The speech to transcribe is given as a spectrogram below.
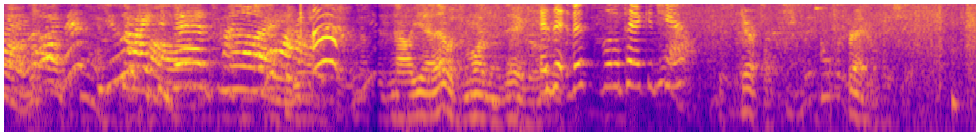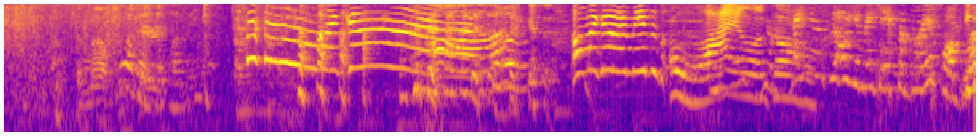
Oh, that's beautiful. So I can dance nice. No, yeah, that was more than a day ago. Is it this little package here? Just careful. Fred. oh my god! Oh my god, I made this a while ago. Ten years old, you made it for Grandpa. Yeah,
